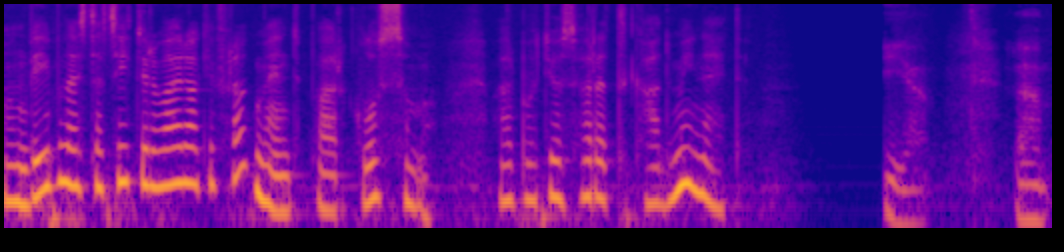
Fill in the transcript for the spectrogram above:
un Bībelē tas citu ir vairāki fragmenti par klusumu. Varbūt jūs varat kādu minēt. Jā. Um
